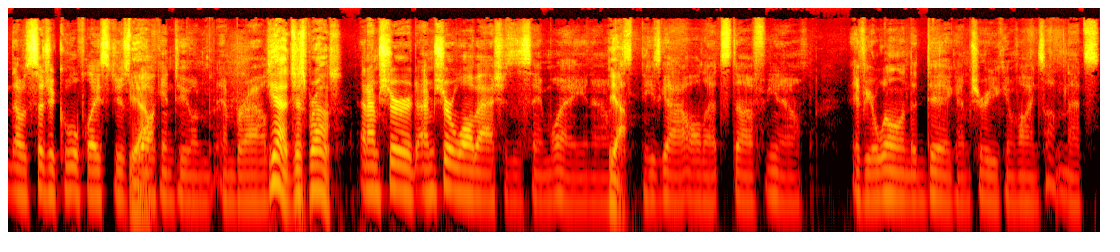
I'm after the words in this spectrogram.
that was such a cool place to just Yeah. walk into and, and browse. Yeah, just browse. And I'm sure I'm sure Wabash is the same way. You know. Yeah. He's- he's got all that stuff. You know, if you're willing to dig, I'm sure you can find something that's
